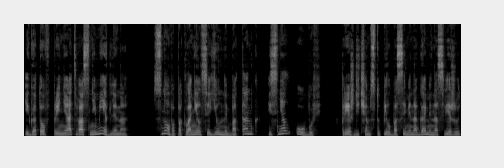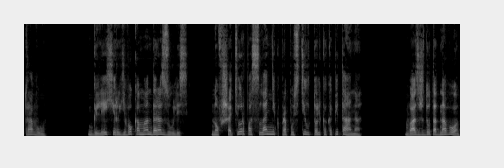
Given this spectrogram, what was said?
и готов принять вас немедленно. Снова поклонился юный ботанг и снял обувь, прежде чем ступил босыми ногами на свежую траву. Глехер и его команда разулись, но в шатер посланник пропустил только капитана. «Вас ждут одного.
